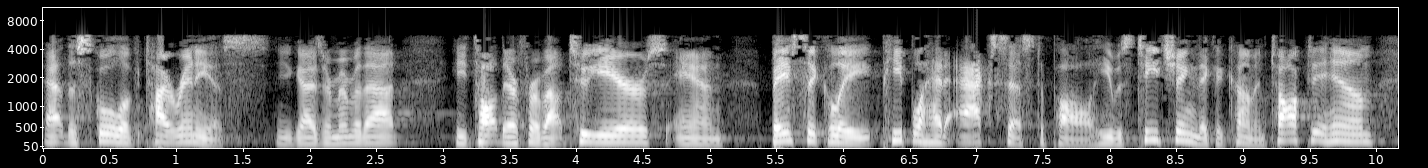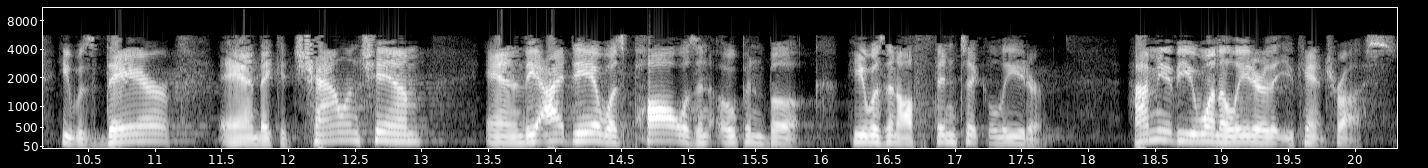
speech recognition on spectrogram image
at the school of Tyrannus. You guys remember that? He taught there for about two years and basically people had access to Paul. He was teaching, they could come and talk to him. He was there and they could challenge him. And the idea was Paul was an open book. He was an authentic leader. How many of you want a leader that you can't trust?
